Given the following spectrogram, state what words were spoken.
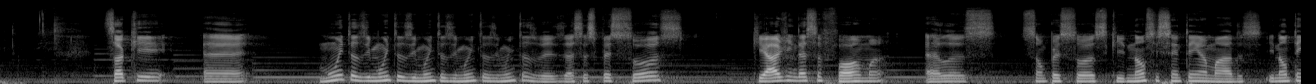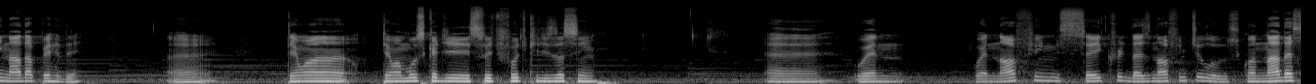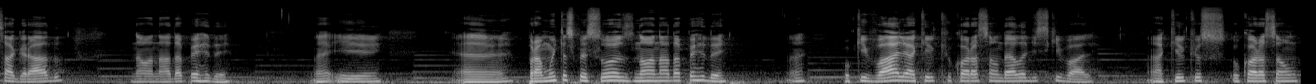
Só que é, muitas e muitas e muitas e muitas e muitas vezes essas pessoas que agem dessa forma, elas são pessoas que não se sentem amadas e não têm nada a perder. É, tem, uma, tem uma música de Sweetfoot que diz assim: é, when, when nothing is sacred, there's nothing to lose. Quando nada é sagrado, não há nada a perder. Né? E é, para muitas pessoas não há nada a perder. Né? O que vale é aquilo que o coração dela diz que vale. Aquilo que os, o coração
